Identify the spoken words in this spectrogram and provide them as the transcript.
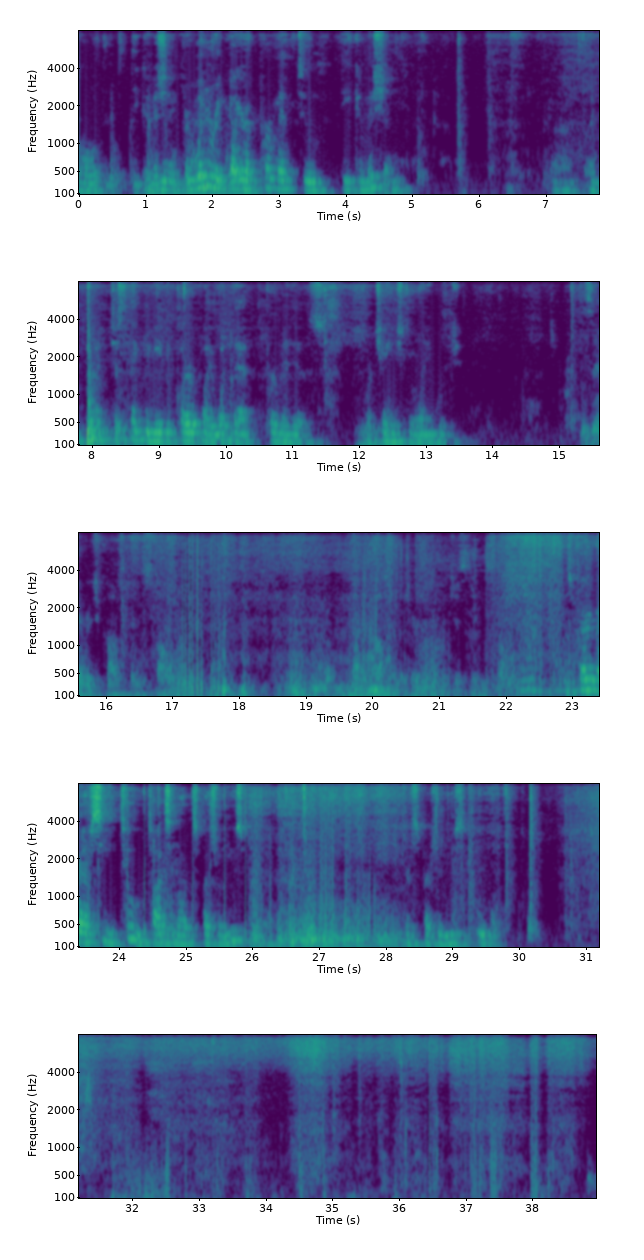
So you, Decommissioning you permit wouldn't require a permit to decommission. Uh, I, I just think we need to clarify what that permit is, or change the language. What's the average cost to install one? Not the cost of the material, but just the install. This paragraph C two talks about special use permit. For special use approval.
